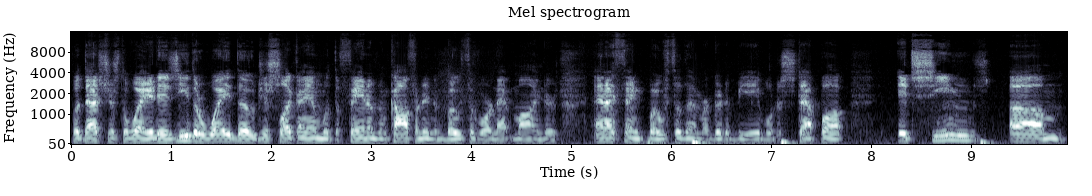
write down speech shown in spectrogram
But that's just the way it is. Either way, though, just like I am with the Phantoms, I'm confident in both of our netminders, and I think both of them are going to be able to step up. It seems um,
